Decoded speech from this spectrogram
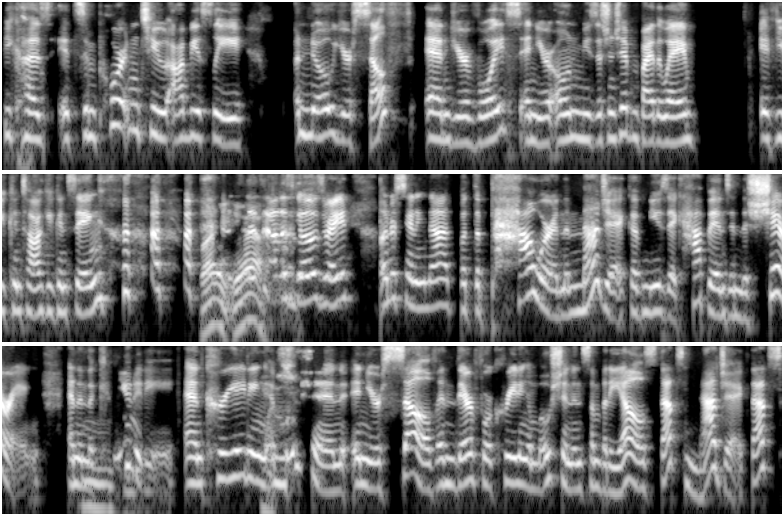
because it's important to obviously know yourself and your voice and your own musicianship. And by the way, if you can talk, you can sing. right. Yeah. That's how this goes, right? Understanding that. But the power and the magic of music happens in the sharing and in the mm. community and creating yes. emotion in yourself and therefore creating emotion in somebody else. That's magic. That's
